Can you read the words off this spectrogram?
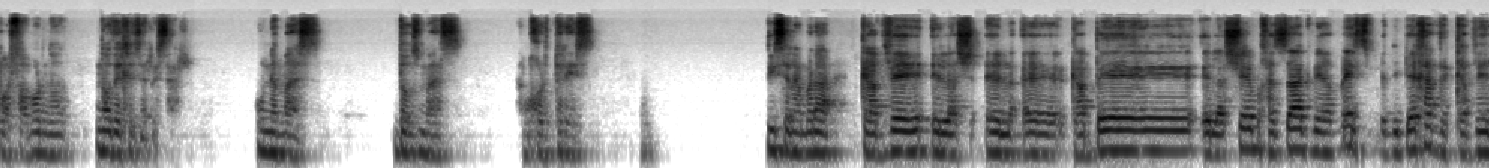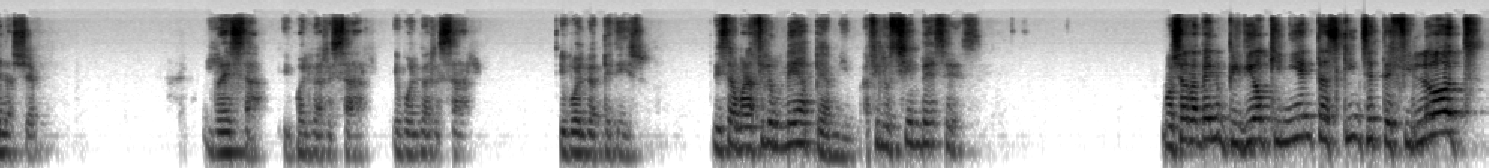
Por favor, no, no dejes de rezar. Una más, dos más, a lo mejor tres dice la Mara, el, el, eh, el Hashem Hazak Beames Bedibeja Kabe el Hashem. reza y vuelve a rezar y vuelve a rezar y vuelve a pedir. Dice Ramón, afilo mea mí, afilo 100 veces. Moshe Rabbeinu pidió 515 tefilot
